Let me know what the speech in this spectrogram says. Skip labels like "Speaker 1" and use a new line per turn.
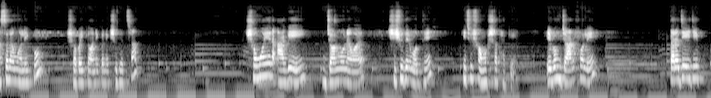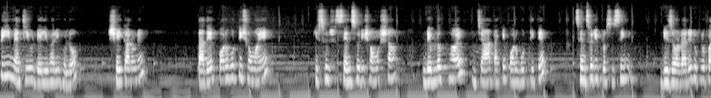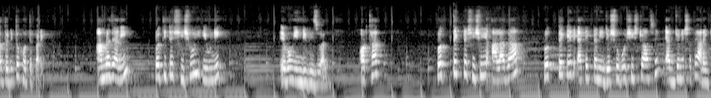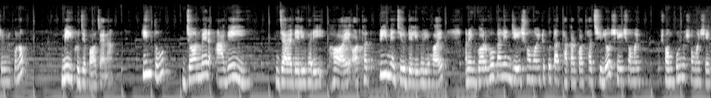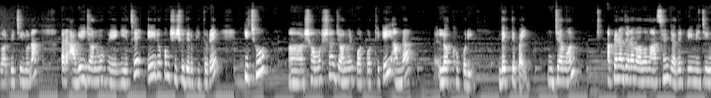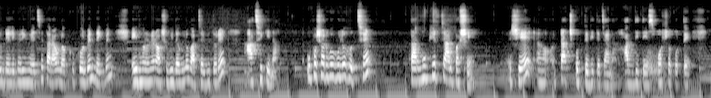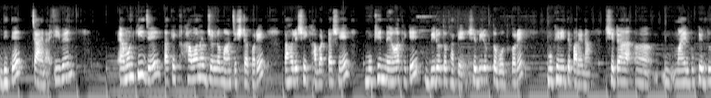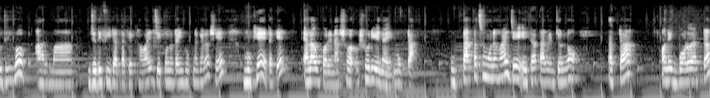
আসসালামু আলাইকুম। সবাইকে অনেক অনেক শুভেচ্ছা। সময়ের আগেই জন্ম নেওয়ার শিশুদের মধ্যে কিছু সমস্যা থাকে এবং যার ফলে তারা যে এই যে প্রি ম্যাচিউর ডেলিভারি হলো, সেই কারণে তাদের পরবর্তী সময়ে কিছু সেন্সরি সমস্যা ডেভেলপ হয়, যা তাকে পরবর্তীতে সেন্সরি প্রসেসিং ডিসঅর্ডারে রূপান্তরিত হতে পারে। আমরা জানি প্রতিটা শিশুই ইউনিক এবং ইন্ডিভিজুয়াল অর্থাৎ প্রত্যেকটা শিশুই আলাদা, প্রত্যেকের এক একটা নিজস্ব বৈশিষ্ট্য আছে, একজনের সাথে আরেকজনের কোনো মিল খুঁজে পাওয়া যায় না। কিন্তু জন্মের আগেই যারা ডেলিভারি হয়, অর্থাৎ প্রি ম্যাচিউর ডেলিভারি হয় মানে গর্ভকালীন যেই সময়টুকু তার থাকার কথা ছিল, সেই সময়, সম্পূর্ণ সময় সে গর্ভে ছিল না তার আগেই জন্ম হয়ে গিয়েছে। এই রকম শিশুদের ভিতরে কিছু সমস্যা জন্মের পরপর থেকেই আমরা লক্ষ্য করি, দেখতে পাই। যেমন, আপনারা যারা বাবা মা আছেন, যাদের প্রি মেচিউর ডেলিভারি হয়েছে, তারাও লক্ষ্য করবেন, দেখবেন এই ধরনের অসুবিধাগুলো বাচ্চার ভিতরে আছে কি না উপসর্গগুলো হচ্ছে, তার মুখের চারপাশে সে টাচ করতে দিতে চায় না, হাত দিতে, স্পর্শ করতে দিতে চায় না। ইভেন এমনকি যে তাকে খাওয়ানোর জন্য মা চেষ্টা করে, তাহলে সেই খাবারটা সে মুখে নেওয়া থেকে বিরত থাকে। সে বিরক্ত বোধ করে, মুখে নিতে পারে না। সেটা মায়ের বুকের দুধই হোক, আর মা যদি ফিডার তাকে খাওয়ায়, যে কোনোটাই হোক না কেন, সে মুখে এটাকে অ্যালাউ করে না সরিয়ে নেয় মুখটা। তার কাছে মনে হয় যে এটা তার জন্য একটা অনেক বড় একটা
